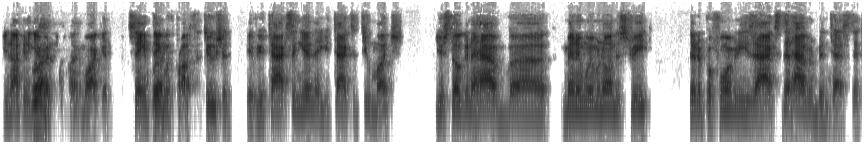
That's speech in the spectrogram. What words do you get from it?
You're not going to get right. rid of the black market. Same thing right. with prostitution. If you're taxing it and you tax it too much, you're still going to have uh, men and women on the street that are performing these acts that haven't been tested.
